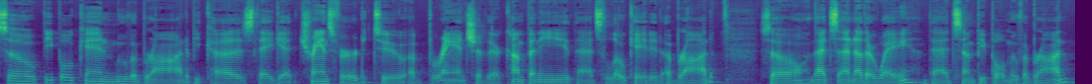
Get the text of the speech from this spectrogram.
So people can move abroad because they get transferred to a branch of their company that's located abroad. So that's another way that some people move abroad.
